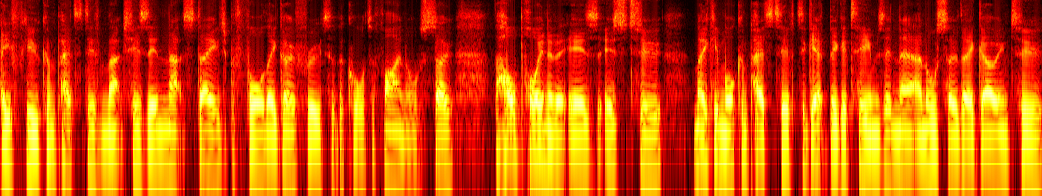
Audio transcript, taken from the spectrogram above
a few competitive matches in that stage before they go through to the quarterfinals. So the whole point of it is is to make it more competitive, to get bigger teams in there, and also they're going to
